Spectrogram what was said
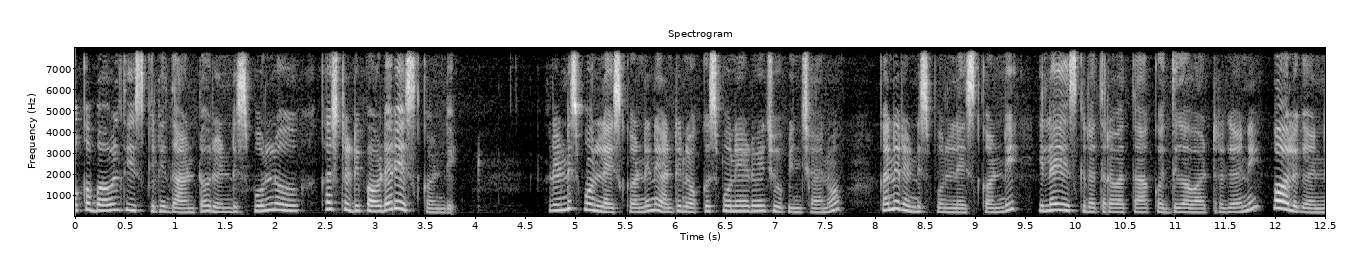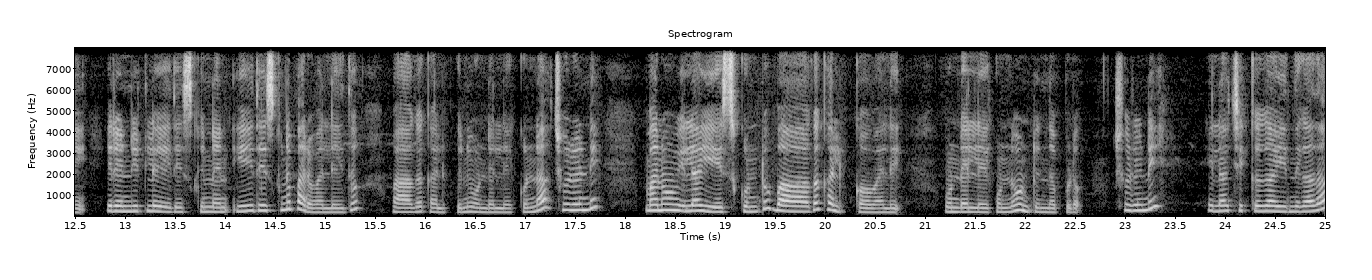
ఒక బౌల్ తీసుకుని దాంట్లో రెండు స్పూన్లు కస్టర్డ్ పౌడర్ వేసుకోండి. రెండు స్పూన్లు వేసుకోండి. నేను అంటే నేను ఒక్క స్పూన్ వేయడమే చూపించాను. కానీ రెండు స్పూన్లు వేసుకోండి. ఇలా వేసుకున్న తర్వాత కొద్దిగా వాటర్ కానీ పాలు కానీ ఈ రెండిట్లో ఏది వేసుకున్నా ఏది వేసుకున్నా పర్వాలేదు. బాగా కలుపుకుని ఉండలు లేకుండా చూడండి. మనం ఇలా వేసుకుంటూ బాగా కలుపుకోవాలి. ఉండలు లేకుండా ఉంటుంది అప్పుడు చూడండి. ఇలా చిక్కగా అయింది కదా.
